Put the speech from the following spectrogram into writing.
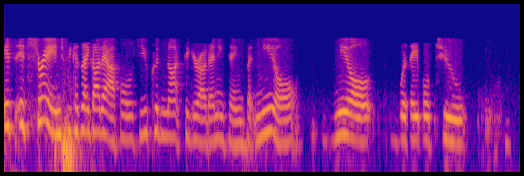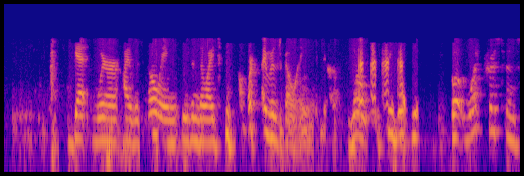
it's it's strange because I got apples. You could not figure out anything, but Neil Neil was able to get where I was going, even though I didn't know where I was going. Well, see, but, but what Kristin's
